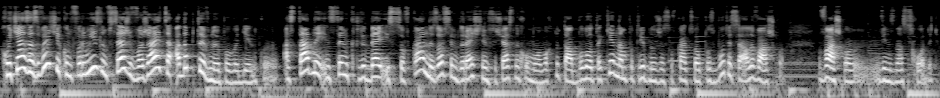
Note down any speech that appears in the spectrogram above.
Хоча зазвичай конформізм все ж вважається адаптивною поведінкою, а стадний інстинкт людей із совка не зовсім доречний в сучасних умовах. Ну так, було таке, нам потрібно вже совка цього позбутися, але важко. Важко він з нас сходить.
